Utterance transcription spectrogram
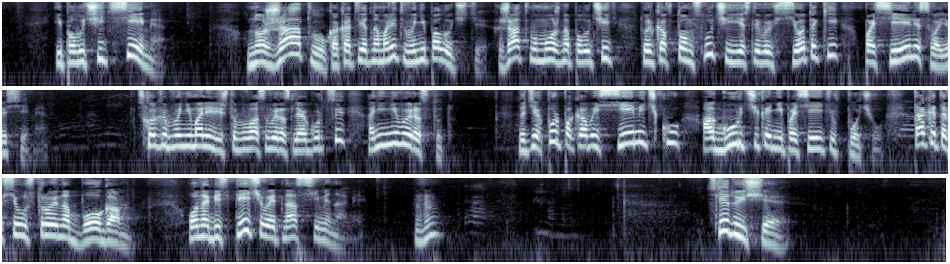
и получить семя. Но жатву, как ответ на молитву, вы не получите. Жатву можно получить только в том случае, если вы все-таки посеяли свое семя. Сколько бы вы ни молились, чтобы у вас выросли огурцы, они не вырастут. До тех пор, пока вы семечку огурчика не посеете в почву. Так это все устроено Богом. Он обеспечивает нас семенами. Угу. Следующее,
